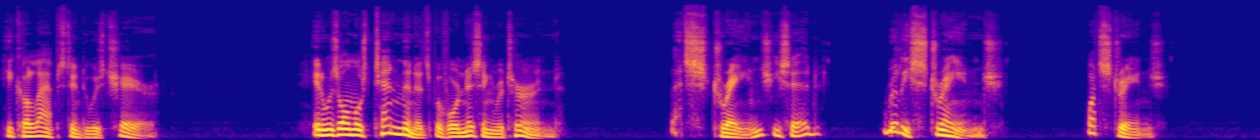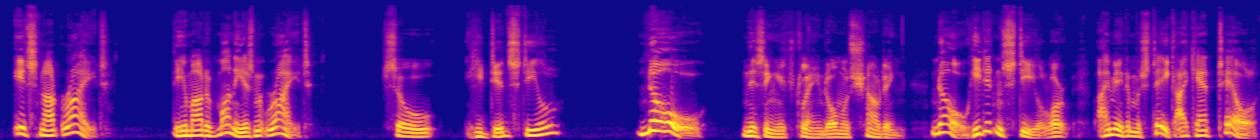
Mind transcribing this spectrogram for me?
He collapsed into his chair. It was almost ten minutes before Nissing returned. That's strange, he said. Really strange. What's strange? It's not right. The amount of money isn't right. So he did steal? No! Nissing exclaimed, almost shouting. No, he didn't steal, or I made a mistake. I can't tell.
